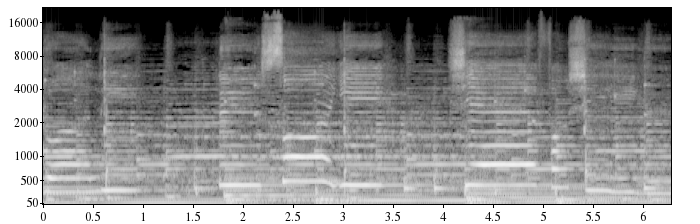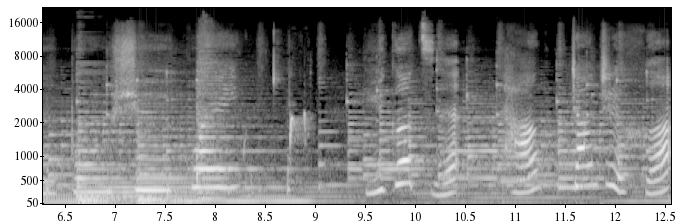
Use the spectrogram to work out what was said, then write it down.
箬笠绿蓑衣斜风细雨不须归渔歌子唐张志和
